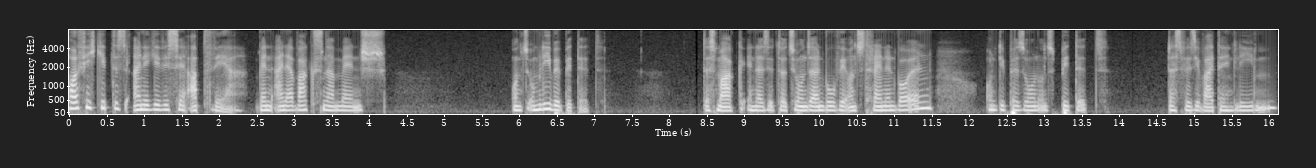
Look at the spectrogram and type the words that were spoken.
Häufig gibt es eine gewisse Abwehr, wenn ein erwachsener Mensch uns um Liebe bittet. Das mag in der Situation sein, wo wir uns trennen wollen und die Person uns bittet, dass wir sie weiterhin lieben.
